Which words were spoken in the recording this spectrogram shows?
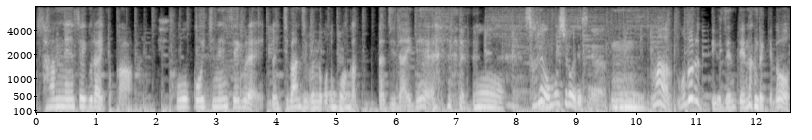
3年生ぐらいとか高校1年生ぐらいが一番自分のこと怖かった時代で、もうそれ面白いですね。うんまあ戻るっていう前提なんだけど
